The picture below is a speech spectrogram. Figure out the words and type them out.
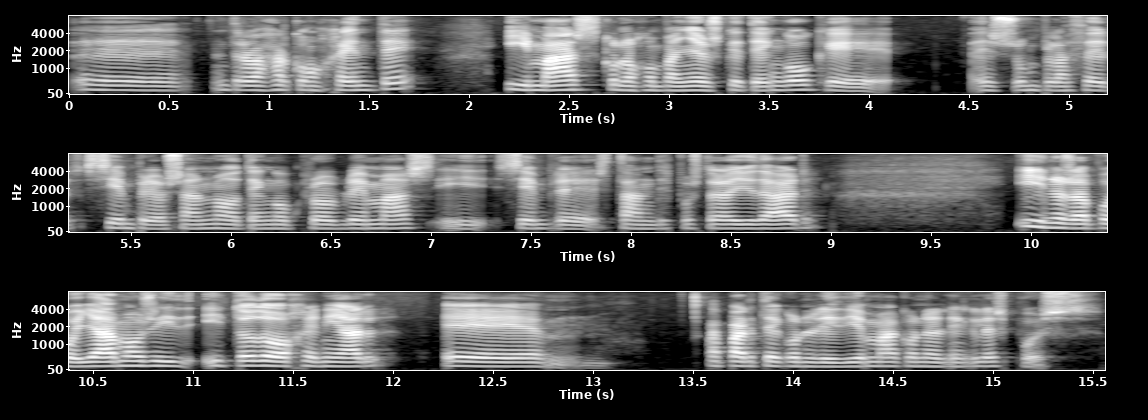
en trabajar con gente y más con los compañeros que tengo, que es un placer siempre, o sea, no tengo problemas y siempre están dispuestos a ayudar y nos apoyamos y, todo genial. Em, aparte con el idioma, con el inglés, pues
